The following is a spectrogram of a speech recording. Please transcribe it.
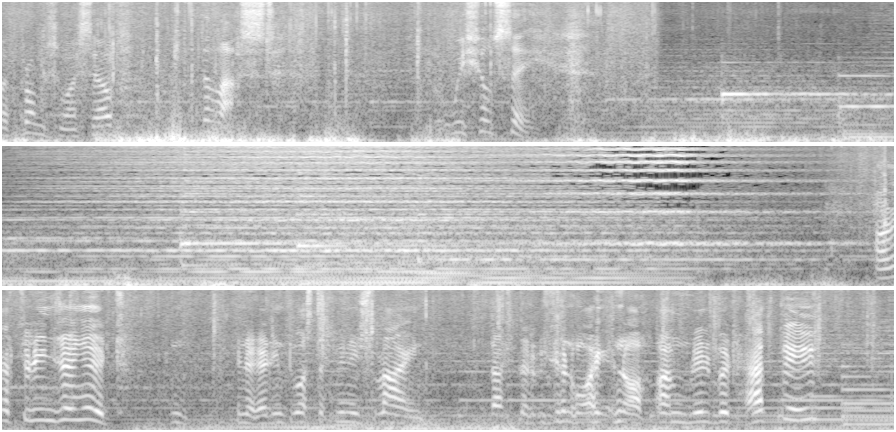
I promised myself the last. But we shall see. I'm actually enjoying it. You know, heading towards the finish line. That's the reason why, you know, I'm a little bit happy.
